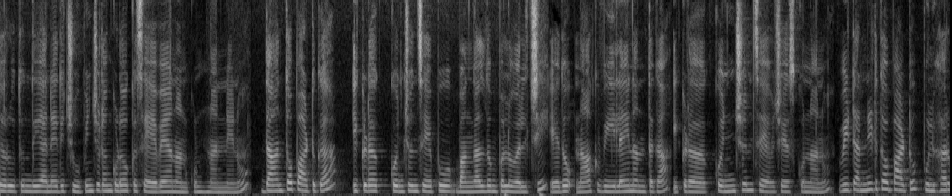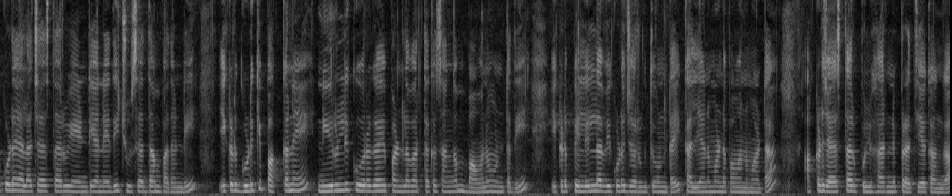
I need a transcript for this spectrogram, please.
జరుగుతుంది అనేది చూపించడం కూడా ఒక సేవే అని అనుకుంటున్నాను నేను. దాంతో పాటుగా ఇక్కడ కొంచెం సేపు బంగాళదుంపలు వలిచి ఏదో నాకు వీలైనంతగా ఇక్కడ కొంచెం సేవ చేసుకున్నాను. వీటన్నిటితో పాటు పులిహోర కూడా ఎలా చేస్తారు ఏంటి అనేది చూసేద్దాం పదండి. ఇక్కడ గుడికి పక్కనే నీరుల్లి కూరగాయ పండ్ల వర్తక సంఘం భవనం ఉంటది. ఇక్కడ పెళ్ళిళ్ళు అవి కూడా జరుగుతూ ఉంటాయి కళ్యాణ మండపం అన్నమాట. అక్కడ చేస్తారు పులిహోరని ప్రత్యేకంగా.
